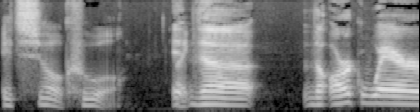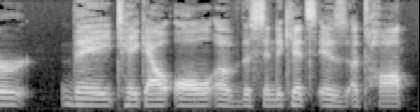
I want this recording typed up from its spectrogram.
It's so cool. It- the the arc where they take out all of the syndicates is a top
